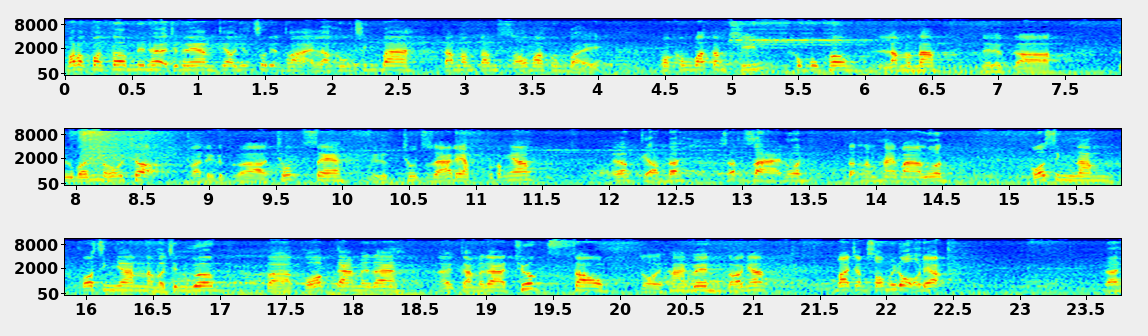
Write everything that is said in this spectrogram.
bác nào quan tâm liên hệ cho bên em theo những số điện thoại là 093 8586 307 hoặc 0389 000 555 để được uh, tư vấn và hỗ trợ và để được uh, chốt xe để được chốt giá đẹp các bác nhá? Đây đăng kiểm đây rất dài luôn tận năm 23 luôn. Có sinh năm có sinh nhan nằm ở trên gương và có camera. Đấy camera trước sau rồi hai bên các bác nhá. 360 độ đấy ạ. Đây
